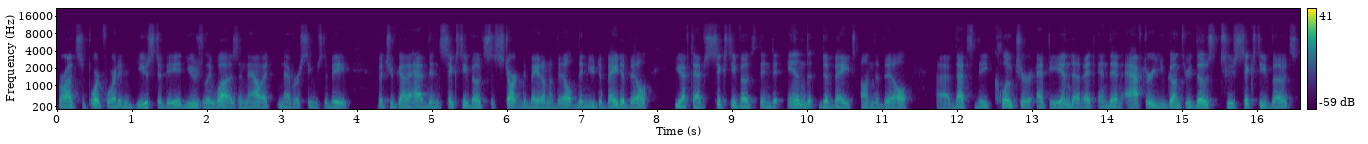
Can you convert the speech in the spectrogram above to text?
broad support for it. And used to be, it usually was, and now it never seems to be. But you've got to have then 60 votes to start debate on a bill. Then you debate a bill. You have to have 60 votes then to end debate on the bill. Uh, that's the cloture at the end of it. And then after you've gone through those 260 votes,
